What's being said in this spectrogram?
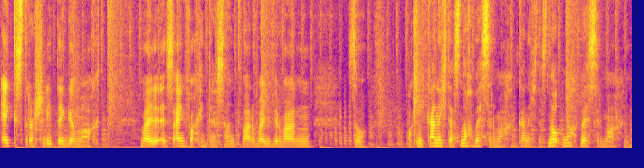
extra Schritte gemacht, weil es einfach interessant war, weil wir waren so, okay, kann ich das noch besser machen, kann ich das noch, noch besser machen.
